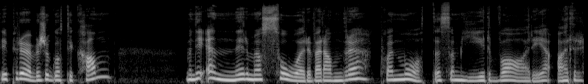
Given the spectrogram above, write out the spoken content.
De prøver så godt de kan, men de ender med å såre hverandre på en måte som gir varige arr.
